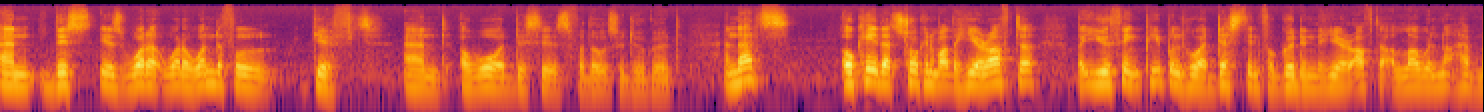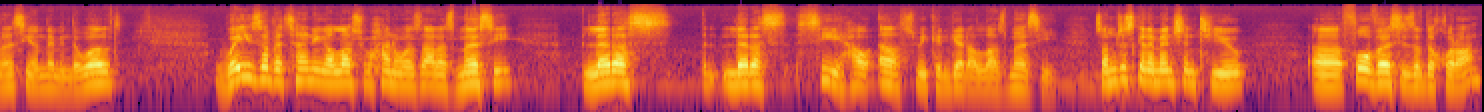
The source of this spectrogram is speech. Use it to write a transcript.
and this is what a, what a wonderful gift and award this is for those who do good and that's okay that's talking about the hereafter but you think people who are destined for good in the hereafter Allah will not have mercy on them in the world ways of attaining Allah subhanahu wa ta'ala's mercy let us let us see how else we can get Allah's mercy so I'm just going to mention to you uh, four verses of the Quran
